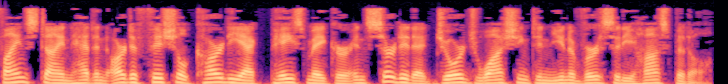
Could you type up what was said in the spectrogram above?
Feinstein had an artificial cardiac pacemaker inserted at George Washington University Hospital.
